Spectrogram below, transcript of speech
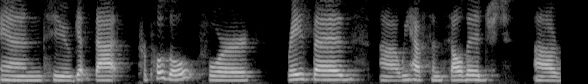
and to get that proposal for raised beds. Uh, we have some salvaged uh,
